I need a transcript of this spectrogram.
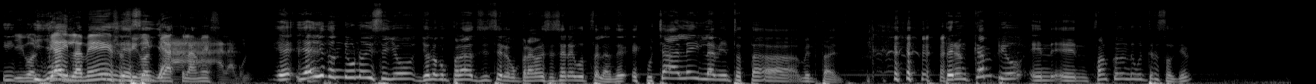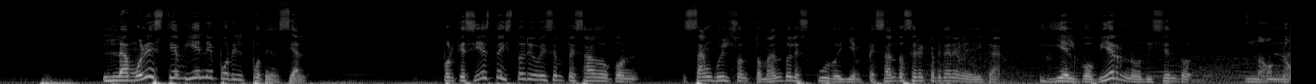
Y golpeáis llega- la mesa, y si decís, golpeaste "Ya, la mesa". la cul-". Y, y ahí es donde uno dice, yo yo lo comparaba, sincero, comparaba con esa escena de Goodfellas, de escuchaba a Leila mientras estaba, mientras estaba. Pero en cambio, en, en Falcon and the Winter Soldier, la molestia viene por el potencial. Porque si esta historia hubiese empezado con Sam Wilson tomando el escudo y empezando a ser el Capitán América, y el gobierno diciendo No. no,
